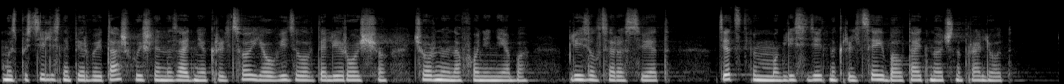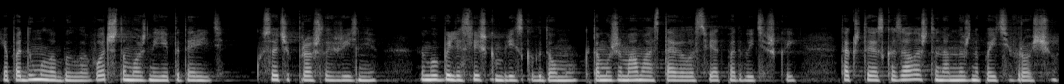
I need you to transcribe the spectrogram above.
Мы спустились на первый этаж, вышли на заднее крыльцо, и я увидела вдали рощу, черную на фоне неба. Близился рассвет. В детстве мы могли сидеть на крыльце и болтать ночь напролет. Я подумала было, вот что можно ей подарить. Кусочек прошлой жизни. Но мы были слишком близко к дому. К тому же мама оставила свет под вытяжкой. Так что я сказала, что нам нужно пойти в рощу.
